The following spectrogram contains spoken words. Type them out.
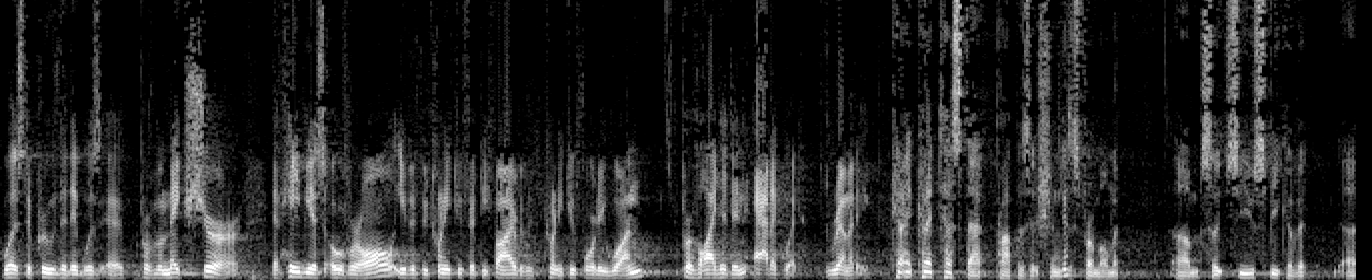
was to prove that it was, uh, make sure that habeas overall, either through 2255 or through 2241, provided an adequate remedy. Can I, can I test that proposition yes. just for a moment? Um, so, so you speak of it, uh,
